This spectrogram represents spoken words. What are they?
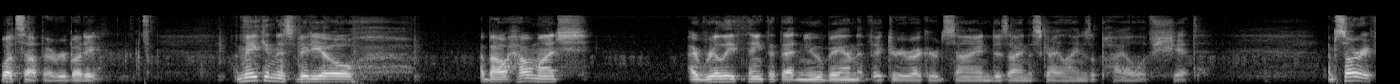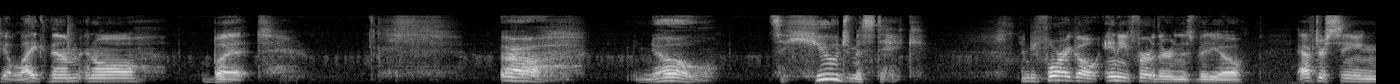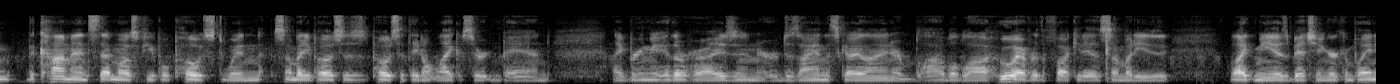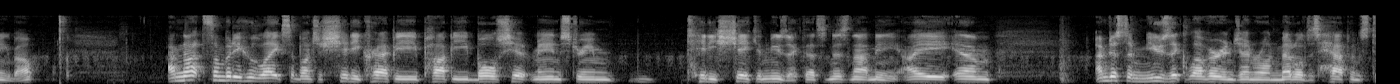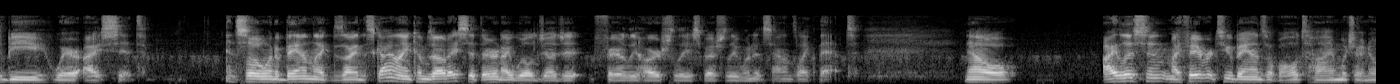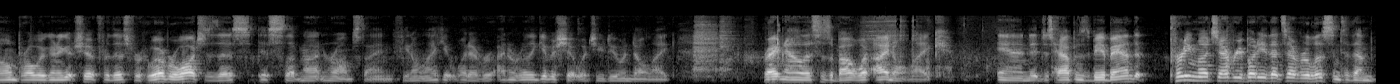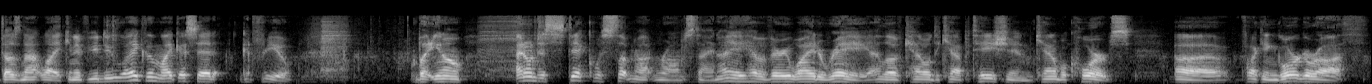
What's up everybody? I'm making this video about how much I really think that that new band that Victory Records signed, Design the Skyline, is a pile of shit. I'm sorry if you like them and all, but... Ugh, no. It's a huge mistake. And before I go any further in this video, after seeing the comments that most people post when somebody posts posts that they don't like a certain band, like Bring Me to the Horizon or Design the Skyline or blah blah blah, whoever the fuck it is, somebody like me is bitching or complaining about. I'm not somebody who likes a bunch of shitty, crappy, poppy, bullshit, mainstream, titty shaking music. That's just not me. I am. I'm just a music lover in general, and metal just happens to be where I sit. And so when a band like Design the Skyline comes out, I sit there and I will judge it fairly harshly, especially when it sounds like that. Now, I listen, my favorite two bands of all time, which I know I'm probably going to get shit for this, for whoever watches this, is Slipknot and Rammstein. If you don't like it, whatever. I don't really give a shit what you do and don't like. Right now, this is about what I don't like. And it just happens to be a band that pretty much everybody that's ever listened to them does not like. And if you do like them, like I said, good for you. But you know, I don't just stick with Slipknot and Rammstein. I have a very wide array. I love Cattle Decapitation, Cannibal Corpse, uh, fucking Gorgoroth,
